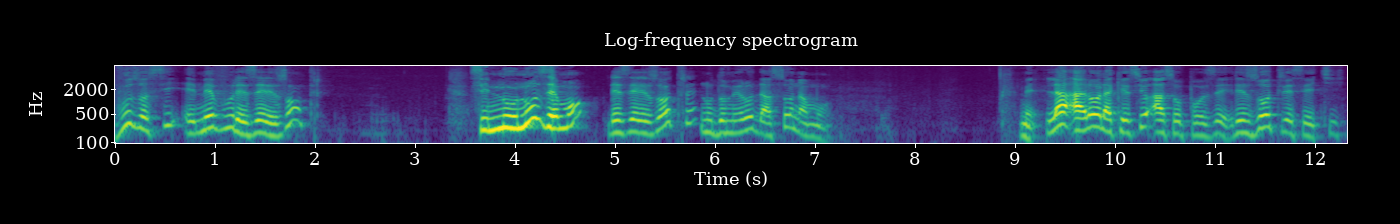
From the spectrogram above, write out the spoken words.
Vous aussi, aimez-vous les uns les autres. Si nous nous aimons les uns les autres, nous demeurons dans son amour. Mais là, alors, la question à se poser, les autres, c'est qui?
